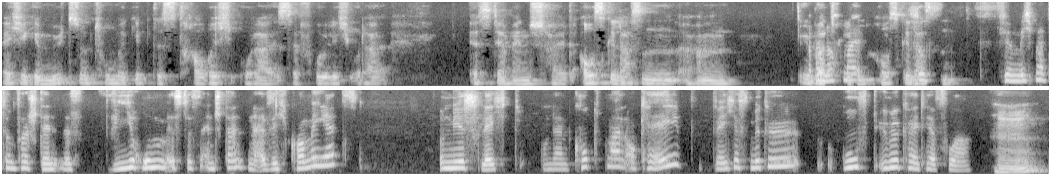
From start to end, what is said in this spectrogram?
Welche Gemütssymptome gibt es? Traurig oder ist er fröhlich oder ist der Mensch halt ausgelassen? Ähm, übertrieben ausgelassen. So für mich mal zum Verständnis, wie rum ist das entstanden? Also ich komme jetzt und mir ist schlecht und dann guckt man, okay, welches Mittel ruft Übelkeit hervor? Mhm.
